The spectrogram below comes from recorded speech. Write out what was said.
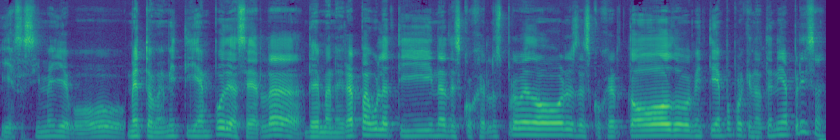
y esa sí me llevó, me tomé mi tiempo de hacerla de manera paulatina, de escoger los proveedores, de escoger todo mi tiempo porque no tenía prisa.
